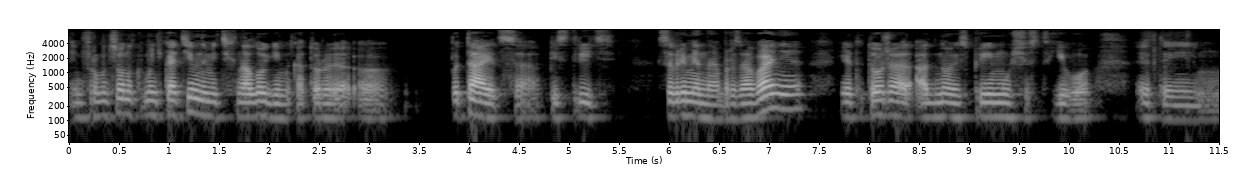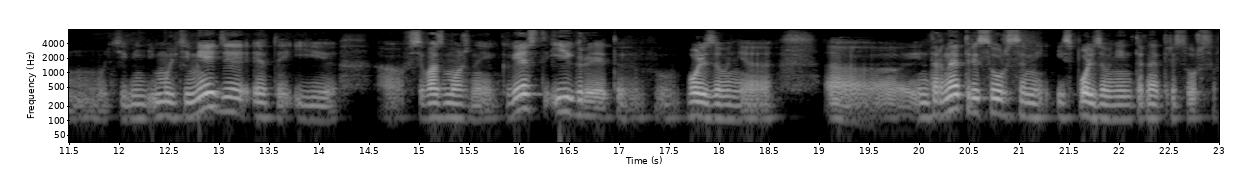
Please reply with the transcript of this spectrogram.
информационно-коммуникативными технологиями, которые э, пытается пестрить современное образование – и это тоже одно из преимуществ его. Это и мультимедиа, это и а, всевозможные квест-игры, это пользование интернет-ресурсами, использование интернет-ресурсов,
